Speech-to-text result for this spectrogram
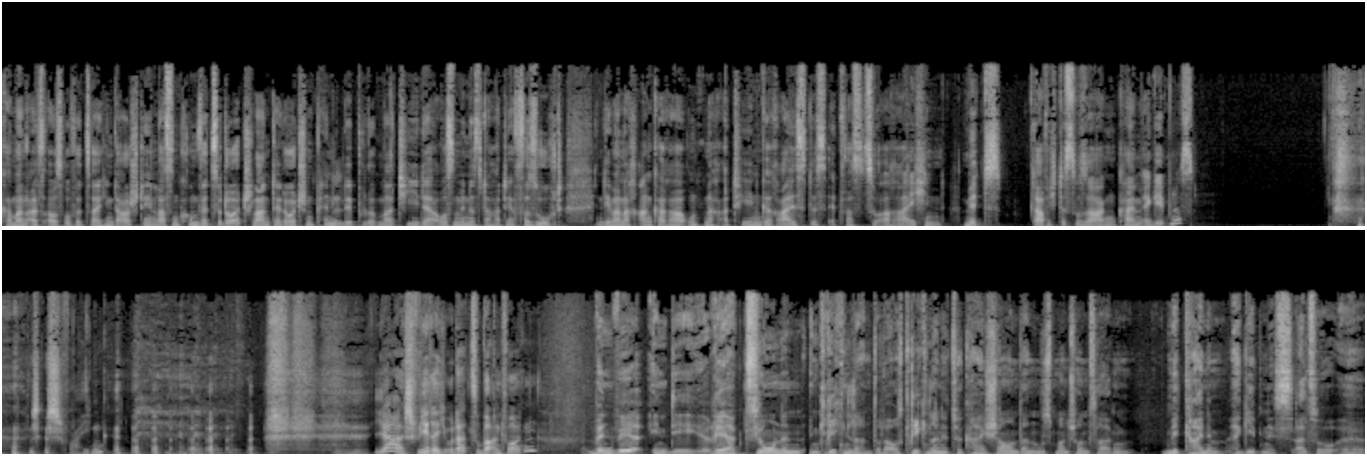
kann man als Ausrufezeichen dastehen lassen. Kommen wir zu Deutschland, der deutschen Pendeldiplomatie. Der Außenminister hat ja versucht, indem er nach Ankara und nach Athen gereist ist, etwas zu erreichen. Mit, darf ich das so sagen, keinem Ergebnis? Schweigen. ja, schwierig, oder? Zu beantworten? Wenn wir in die Reaktionen in Griechenland oder aus Griechenland in die Türkei schauen, dann muss man schon sagen, mit keinem Ergebnis. Also äh,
